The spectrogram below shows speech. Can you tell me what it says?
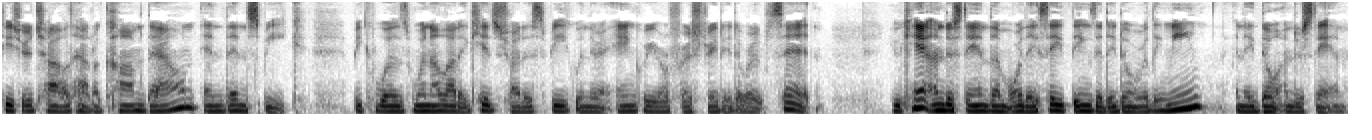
teach your child how to calm down and then speak. Because when a lot of kids try to speak when they're angry or frustrated or upset, you can't understand them or they say things that they don't really mean and they don't understand.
